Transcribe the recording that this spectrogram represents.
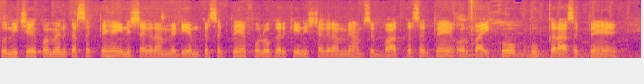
तो नीचे कमेंट कर सकते हैं इंस्टाग्राम में डीएम कर सकते हैं फॉलो करके इंस्टाग्राम में हमसे बात कर सकते हैं और बाइक को बुक करा सकते हैं।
